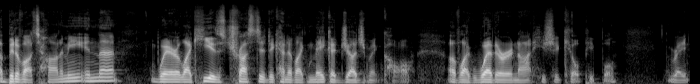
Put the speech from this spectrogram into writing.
a bit of autonomy in that, where like he is trusted to kind of like make a judgment call of like whether or not he should kill people, right?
